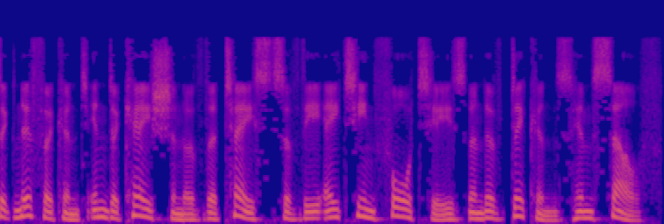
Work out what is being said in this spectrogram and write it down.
significant indication of the tastes of the 1840s and of Dickens himself.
